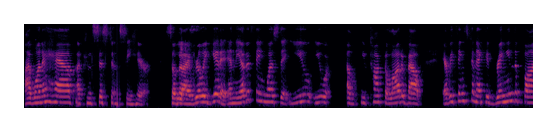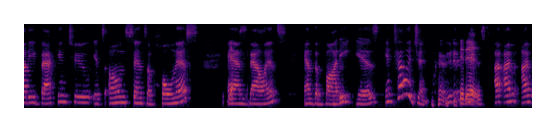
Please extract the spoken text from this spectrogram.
I want to have a consistency here so that I really get it. And the other thing was that you you uh, you talked a lot about everything's connected, bringing the body back into its own sense of wholeness Yes. and balance. And the body mm-hmm. is intelligent. You didn't. It is. I, I'm. I.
